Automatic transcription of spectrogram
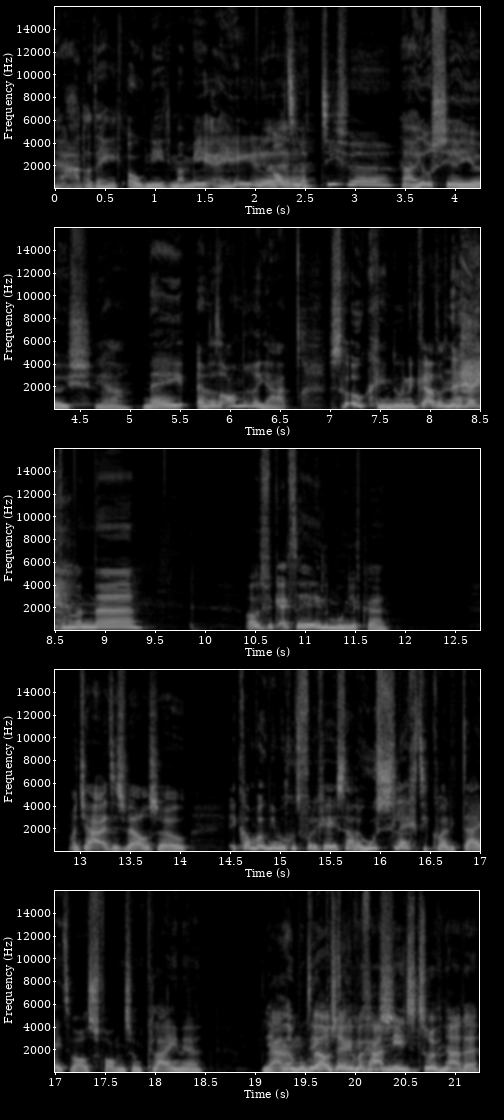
Nou, dat denk ik ook niet. Maar meer hele... Alternatieve... Nou, heel serieus. Ja, nee. En dat andere, ja, dat is toch ook geen doen. Ik ga toch niet lekker mijn... eh, Oh, dat vind ik echt een hele moeilijke. Want ja, het is wel zo. Ik kan me ook niet meer goed voor de geest halen hoe slecht die kwaliteit was van zo'n kleine... Ja, dan moet ik wel zeggen, we gaan niet terug naar de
